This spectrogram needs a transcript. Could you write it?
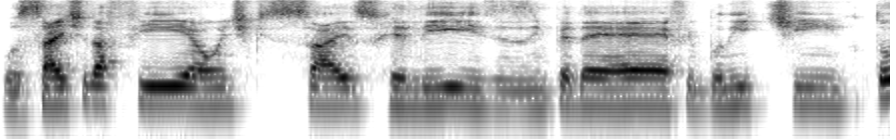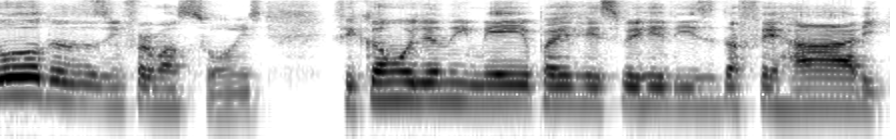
o site da FIA, onde que sai os releases em PDF, bonitinho, todas as informações. Ficamos olhando e-mail para receber release da Ferrari,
